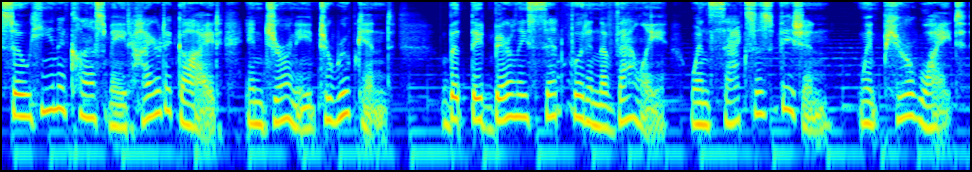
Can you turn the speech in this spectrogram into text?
so he and a classmate hired a guide and journeyed to Rupkund. But they'd barely set foot in the valley when Sachs's vision went pure white.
